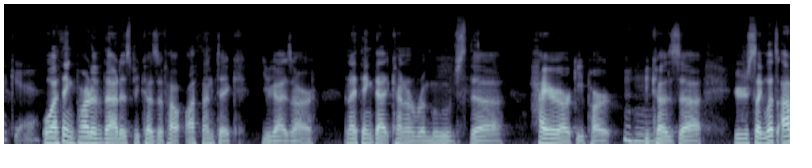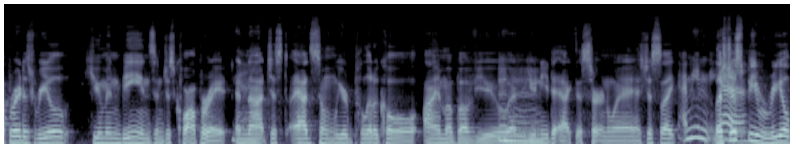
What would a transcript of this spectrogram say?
Heck yeah Well, I think part of that is because of how authentic you guys are. And I think that kind of removes the hierarchy part because uh, you're just like, let's operate as real human beings and just cooperate and not just add some weird political I'm above you and you need to act a certain way. It's just like, i mean let's yeah. just be real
